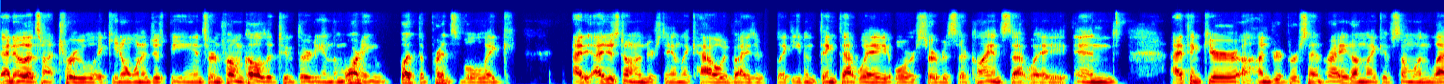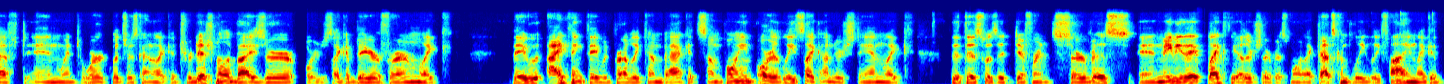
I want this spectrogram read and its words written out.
i know that's not true. Like you don't want to just be answering phone calls at 2 30 in the morning but the principle like I, I just don't understand like how advisors like even think that way or service their clients that way. And i think you're 100% right on like if someone left and went to work with just kind of like a traditional advisor or just like a bigger firm like they would i think they would probably come back at some point or at least like understand like that this was a different service and maybe they like the other service more like that's completely fine like it,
